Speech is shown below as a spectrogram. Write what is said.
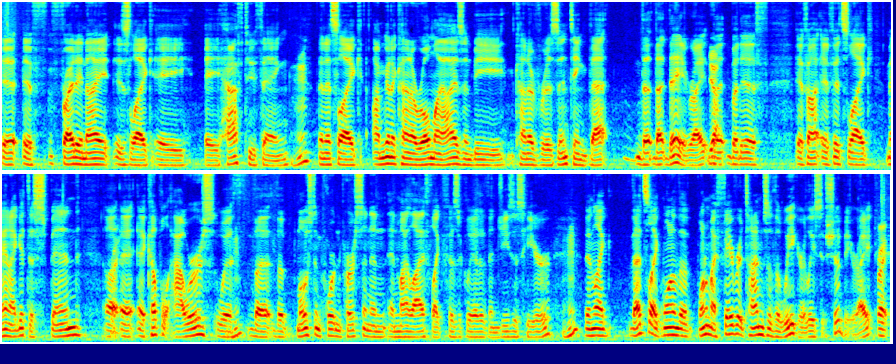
if Friday night is like a a have to thing, Mm-hmm. then it's like I'm gonna kind of roll my eyes and be kind of resenting that that that day, right? Yeah. But but if if I if it's like man, I get to spend. Uh, Right. Mm-hmm. a, a couple hours with the, the most important person in, in my life, like physically, other than Jesus here, Mm-hmm. then like that's like one of the one of my favorite times of the week, or at least it should be, right? Right.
